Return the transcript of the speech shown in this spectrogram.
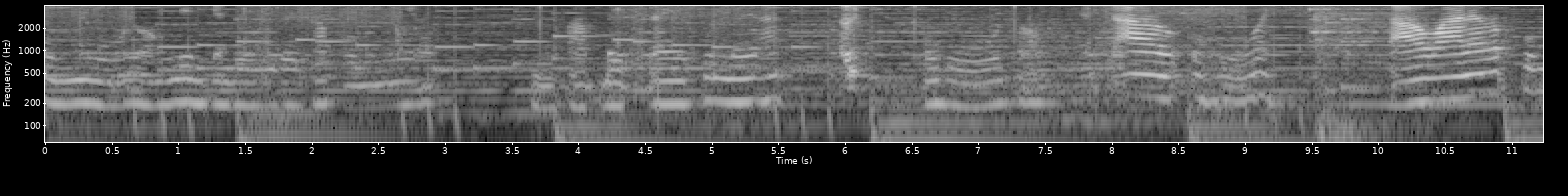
ยวครับผมโอ้โหลองเล่นกันเลยเลยครับผมนี่ครับอัปเดตแรกขึ้นเลยครับเอ้ยโอ้โหสองเก้าโอ้โหเอามาแล้วครับผม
